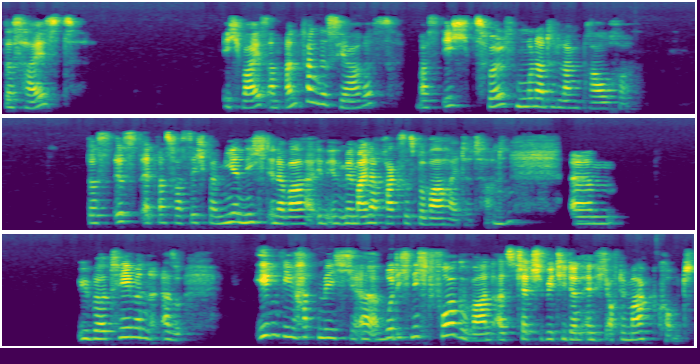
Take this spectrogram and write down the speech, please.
Das heißt, ich weiß am Anfang des Jahres, was ich zwölf Monate lang brauche, das ist etwas, was sich bei mir nicht in, der Wahrheit, in, in meiner Praxis bewahrheitet hat. Mhm. Ähm, über Themen, also irgendwie hat mich, äh, wurde ich nicht vorgewarnt, als ChatGPT dann endlich auf den Markt kommt.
